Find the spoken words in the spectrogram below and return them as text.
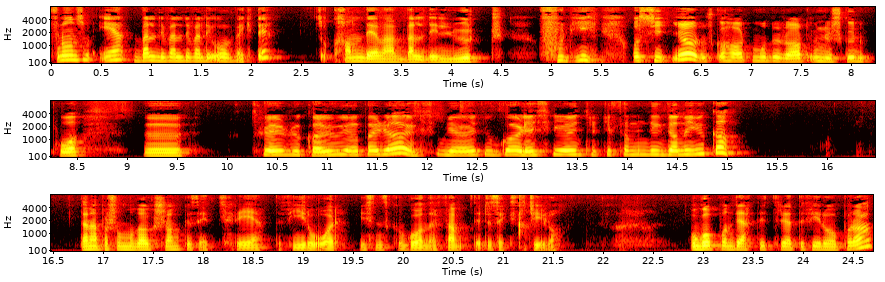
For noen som er veldig, veldig, veldig overvektig, så kan det være veldig lurt. Fordi å si ja, du skal ha et moderat underskudd på uh, 300 kalorier per dag, som gjør at du går ned 335 gram i uka Denne personen må da slanke seg tre til fire år hvis den skal gå ned 50-60 kilo. Å gå på en diett i tre til fire år på rad,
